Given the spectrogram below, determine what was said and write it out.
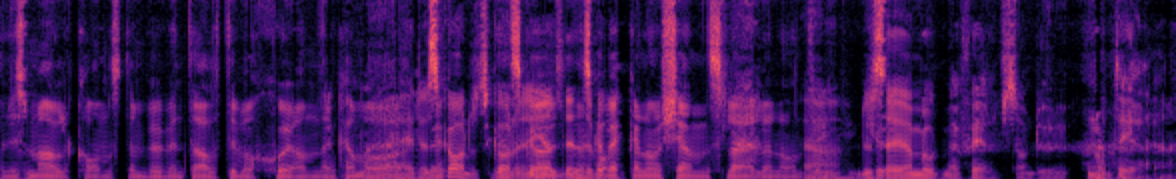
Mm. Det är som all konst, den behöver inte alltid vara skön. Den kan vara... Nej, det ska, det ska den den, ska, den inte ska väcka någon känsla eller någonting. Ja, du säger emot mig själv som du noterade.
